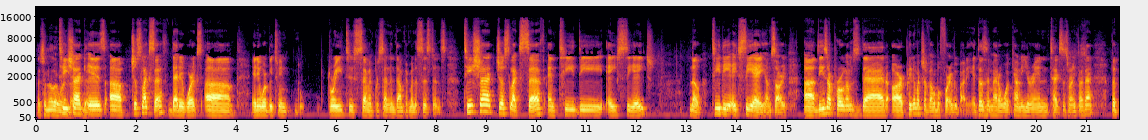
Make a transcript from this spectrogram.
That's another one. T that- Shack that- is uh, just like Seth, that it works uh, anywhere between three to seven percent in down payment assistance. T Shack, just like Seth and TDHCH, no TDHCA. I'm sorry. Uh, these are programs that are pretty much available for everybody. It doesn't matter what county you're in, in Texas or anything like that. But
